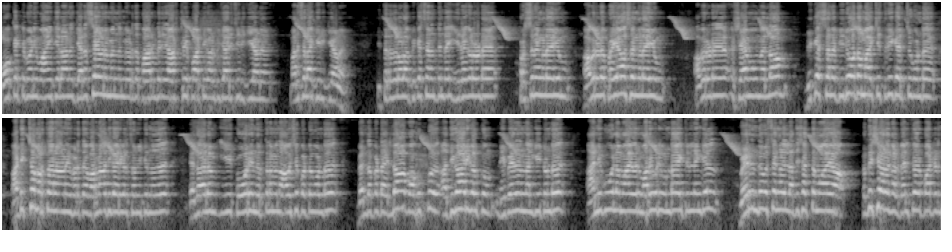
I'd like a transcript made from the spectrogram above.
പോക്കറ്റ് മണി വാങ്ങിക്കലാണ് ജനസേവനമെന്നും ഇവിടുത്തെ പാരമ്പര്യ രാഷ്ട്രീയ പാർട്ടികൾ വിചാരിച്ചിരിക്കുകയാണ് മനസ്സിലാക്കിയിരിക്കുകയാണ്. ഇത്തരത്തിലുള്ള വികസനത്തിന്റെ ഇരകളുടെ പ്രശ്നങ്ങളെയും അവരുടെ പ്രയാസങ്ങളെയും അവരുടെ ക്ഷേമവും എല്ലാം വികസന വിരോധമായി ചിത്രീകരിച്ചുകൊണ്ട് അടിച്ചമർത്താനാണ് ഇവിടുത്തെ വർണാധികാരികൾ ശ്രമിക്കുന്നത്. എന്നാലും ഈ കോറി നിർത്തണമെന്ന് ആവശ്യപ്പെട്ടുകൊണ്ട് ബന്ധപ്പെട്ട എല്ലാ വകുപ്പ് അധികാരികൾക്കും നിവേദനം നൽകിയിട്ടുണ്ട്. അനുകൂലമായ ഒരു മറുപടി ഉണ്ടായിട്ടില്ലെങ്കിൽ വരും ദിവസങ്ങളിൽ അതിശക്തമായ പ്രതിഷേധങ്ങൾ വെൽഫെയർ പാർട്ടിയുടെ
